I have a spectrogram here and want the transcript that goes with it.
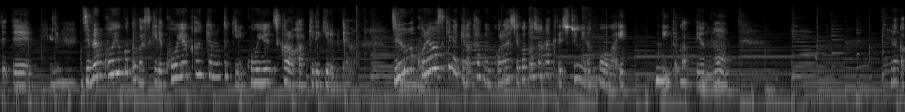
てて。自分こういうことが好きでこういう環境の時にこういう力を発揮できるみたいな自分はこれは好きだけど多分これは仕事じゃなくて趣味の方がいいとかっていうのをなんか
